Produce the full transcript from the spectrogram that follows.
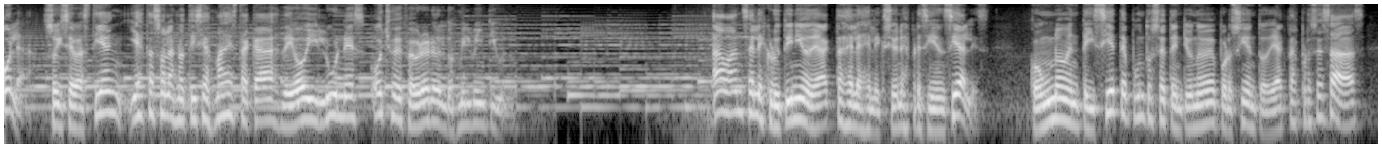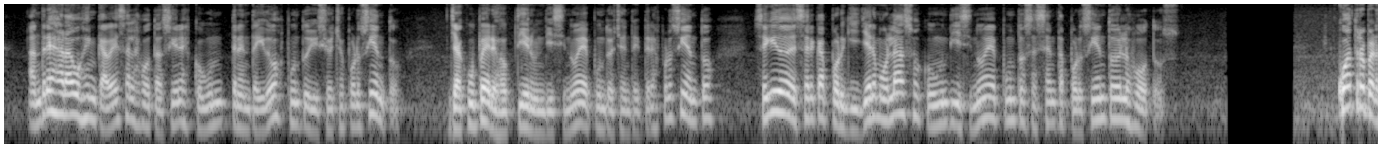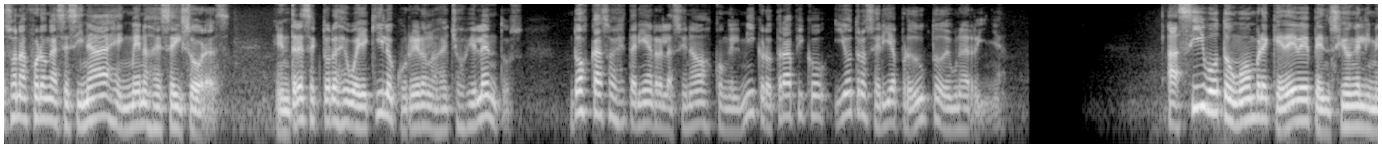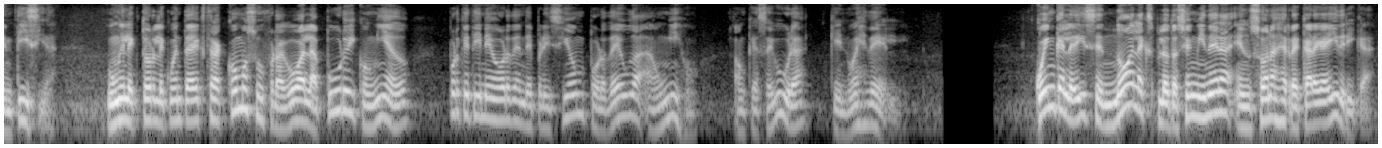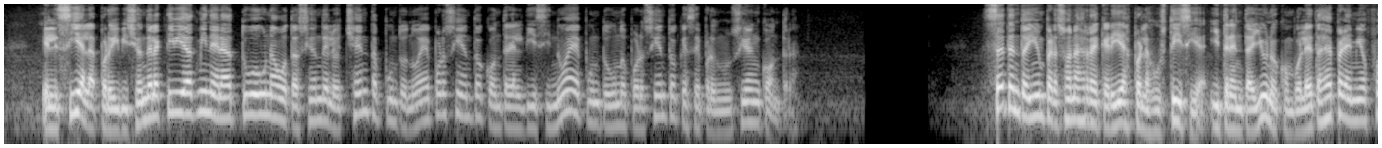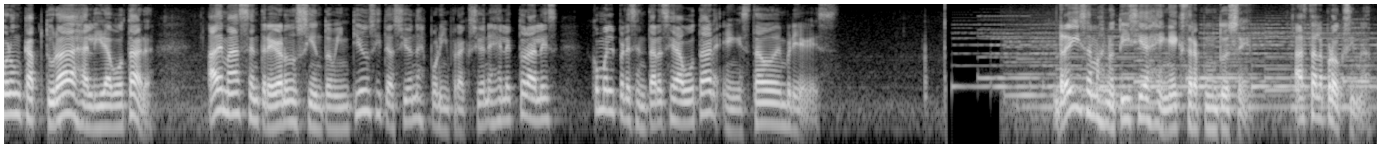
Hola, soy Sebastián y estas son las noticias más destacadas de hoy lunes 8 de febrero del 2021. Avanza el escrutinio de actas de las elecciones presidenciales. Con un 97.79% de actas procesadas, Andrés Arauz encabeza las votaciones con un 32.18%. Yacu Pérez obtiene un 19.83%, seguido de cerca por Guillermo Lazo con un 19.60% de los votos. Cuatro personas fueron asesinadas en menos de seis horas. En tres sectores de Guayaquil ocurrieron los hechos violentos. Dos casos estarían relacionados con el microtráfico y otro sería producto de una riña. Así vota un hombre que debe pensión alimenticia. Un elector le cuenta extra cómo sufragó al apuro y con miedo porque tiene orden de prisión por deuda a un hijo, aunque asegura que no es de él. Cuenca le dice no a la explotación minera en zonas de recarga hídrica. El sí a la prohibición de la actividad minera tuvo una votación del 80.9% contra el 19.1% que se pronunció en contra. 71 personas requeridas por la justicia y 31 con boletas de premio fueron capturadas al ir a votar. Además, se entregaron 121 citaciones por infracciones electorales, como el presentarse a votar en estado de embriaguez. Revisa más noticias en extra.es. Hasta la próxima.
